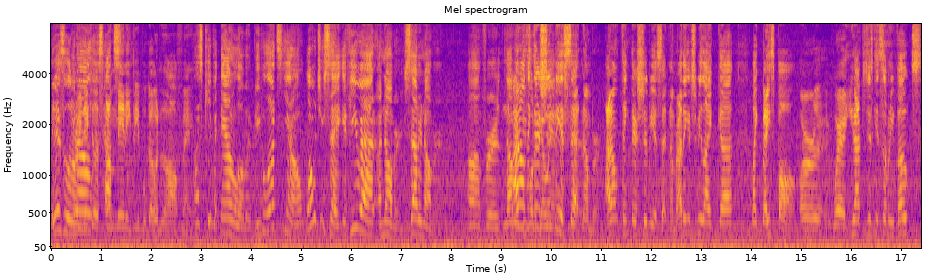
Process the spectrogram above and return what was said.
It is a little You know, ridiculous how many people go into the Hall of Fame. Let's keep it down a little bit, people. Let's, you know, what would you say if you had a number, set a number uh, for number I don't think there should be a set year? number. I don't think there should be a set number. I think it should be like uh, like baseball, or where you have to just get so many votes,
